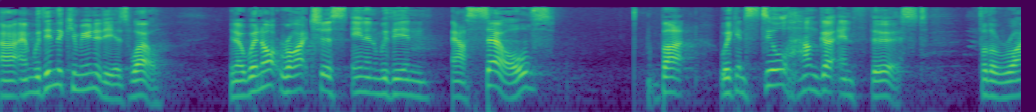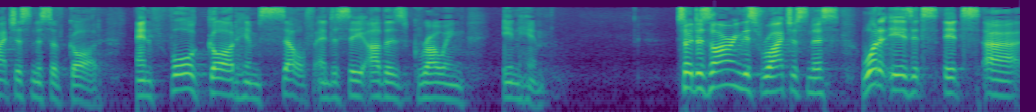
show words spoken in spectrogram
uh, and within the community as well. You know, we're not righteous in and within ourselves, but we can still hunger and thirst for the righteousness of God and for God Himself and to see others growing in Him. So, desiring this righteousness, what it is, it's, it's uh,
